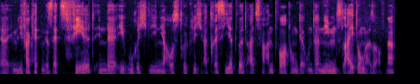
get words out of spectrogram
äh, im Lieferkettengesetz fehlt, in der EU-Richtlinie ausdrücklich adressiert wird als Verantwortung der Unternehmensleitung, also auf einer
